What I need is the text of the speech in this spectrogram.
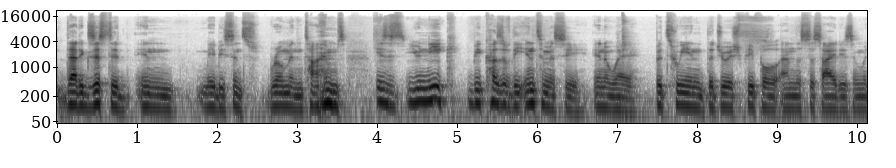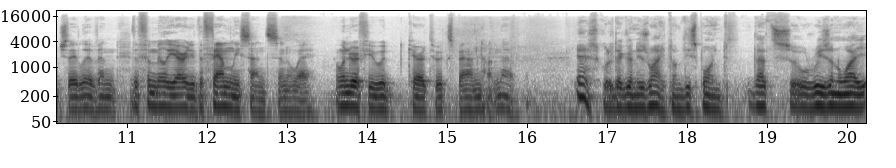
that existed in maybe since Roman times, is unique because of the intimacy, in a way, between the Jewish people and the societies in which they live, and the familiarity, the family sense, in a way. I wonder if you would care to expand on that. Yes, Goldhagen is right on this point. That's a reason why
